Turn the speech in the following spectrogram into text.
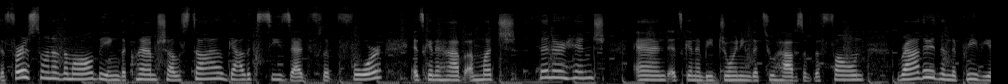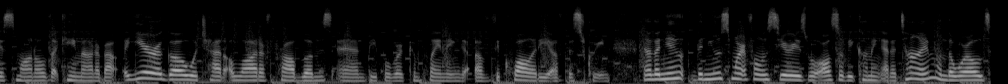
The first one of them all being the clamshell style Galaxy Z Flip 4. It's going to have a much thinner hinge and it's going to be joining the two halves of the phone rather than the previous model that came out about a year ago, which had a lot of problems and people were complaining of the quality of the screen. Now, the new, the new smartphone series will also be coming at a time when the world's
